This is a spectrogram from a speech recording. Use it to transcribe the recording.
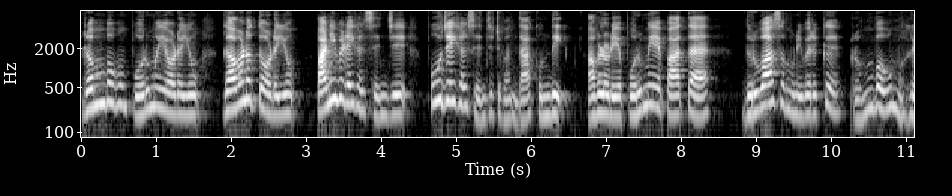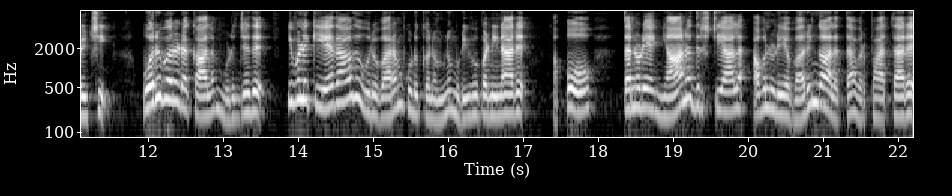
ரொம்பவும் பொறுமையோடையும் கவனத்தோடையும் பணிவிடைகள் செஞ்சு பூஜைகள் செஞ்சுட்டு வந்தா குந்தி. அவளுடைய பொறுமையை பார்த்த துர்வாச முனிவருக்கு ரொம்பவும் மகிழ்ச்சி. ஒரு வருட காலம் முடிஞ்சது. இவளுக்கு ஏதாவது ஒரு வரம் கொடுக்கணும்னு முடிவு பண்ணினாரு. அப்போ தன்னுடைய ஞான திருஷ்டியால அவளுடைய வருங்காலத்தை அவர் பார்த்தாரு.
